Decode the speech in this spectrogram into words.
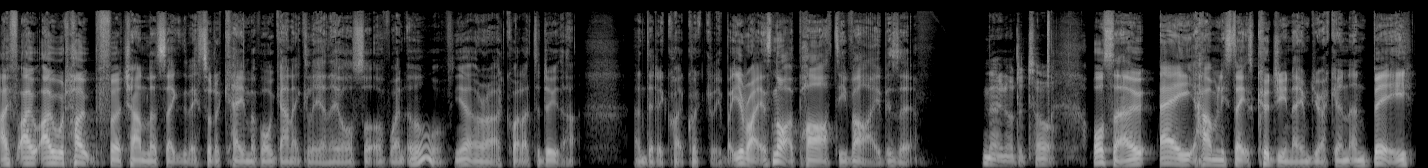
I, I, I would hope for Chandler's sake that it sort of came up organically and they all sort of went, oh, yeah, all right, I'd quite like to do that. And did it quite quickly. But you're right, it's not a party vibe, is it? no, not at all. Also, A, how many states could you name, do you reckon? And B,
